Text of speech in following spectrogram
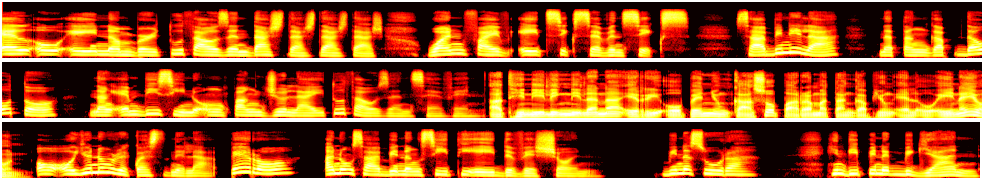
LOA number 2000-15866. Sabi nila, natanggap daw to ng MDC noong pang July 2007. At hiniling nila na i-reopen yung kaso para matanggap yung LOA na yon. Oo, yun ang request nila. Pero, anong sabi ng CTA Division? Binasura. Hindi pinagbigyan.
